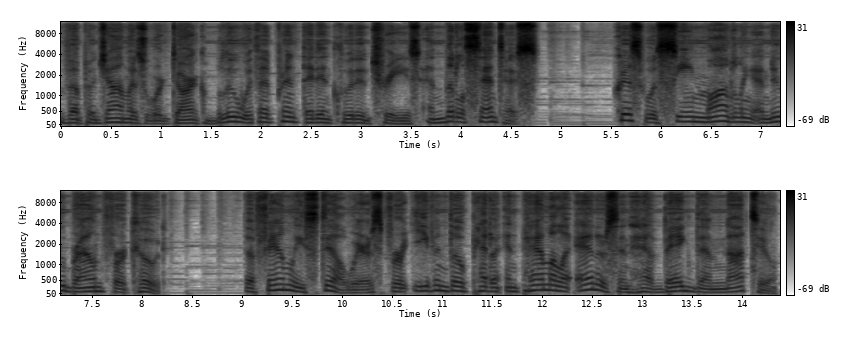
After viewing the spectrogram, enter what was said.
The pajamas were dark blue with a print that included trees and little Santas. Kris was seen modeling a new brown fur coat. The family still wears fur even though PETA and Pamela Anderson have begged them not to.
